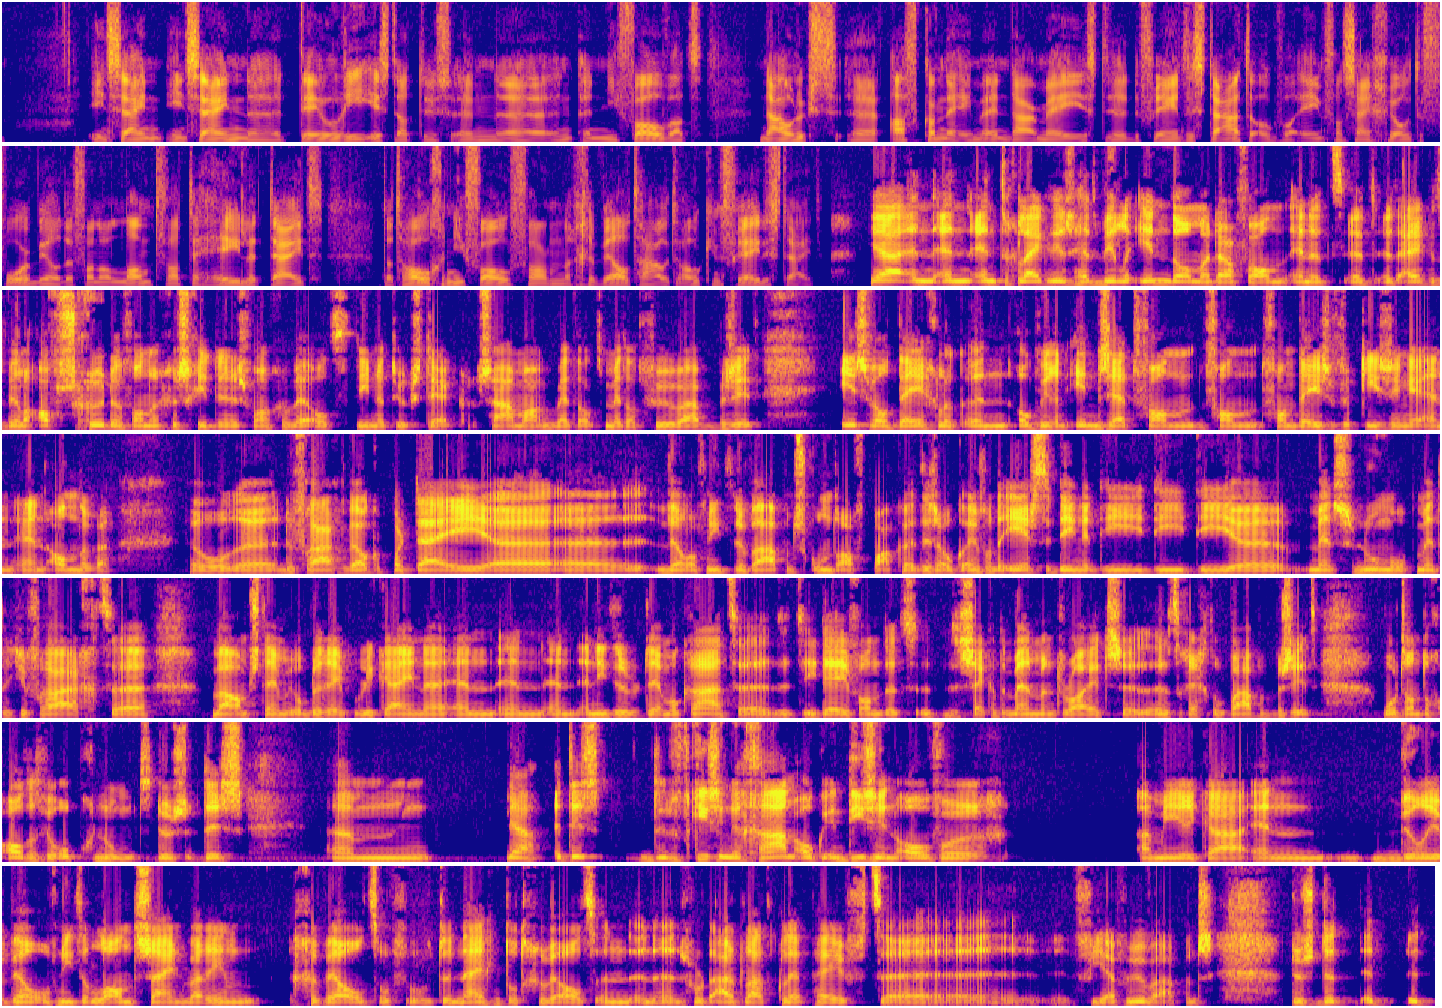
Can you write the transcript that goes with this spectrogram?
in zijn, in zijn theorie is dat dus een, een, een niveau wat nauwelijks uh, af kan nemen. En daarmee is de, de Verenigde Staten ook wel een van zijn grote voorbeelden van een land wat de hele tijd dat hoge niveau van geweld houdt, ook in vredestijd. Ja, en, en, en tegelijkertijd is het willen indammen daarvan en het, het, het eigenlijk het willen afschudden van een geschiedenis van geweld, die natuurlijk sterk samenhangt met dat, met dat vuurwapenbezit, is wel degelijk een, ook weer een inzet van, van, van deze verkiezingen en, en andere. De vraag welke partij uh, uh, wel of niet de wapens komt afpakken. Het is ook een van de eerste dingen die, die, die mensen noemen op het moment dat je vraagt waarom stem je op de Republikeinen en, en, en, en niet op de Democraten. Het idee van de Second Amendment rights, het recht op wapenbezit, wordt dan toch altijd weer opgenoemd. Dus het is, um, ja, het is, de verkiezingen gaan ook in die zin over Amerika en wil je wel of niet een land zijn waarin geweld of, de neiging tot geweld een, een, een soort uitlaatklep heeft uh, via vuurwapens. Dus dat, het,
